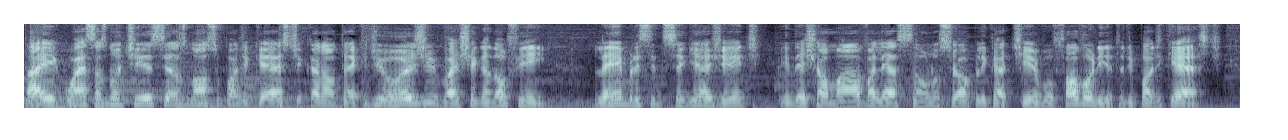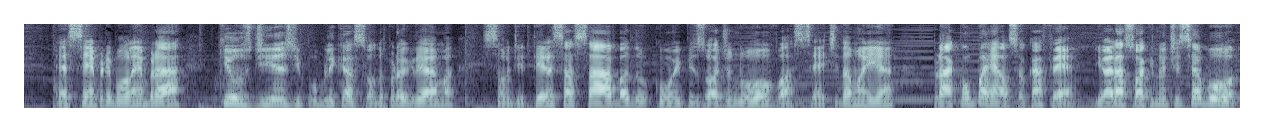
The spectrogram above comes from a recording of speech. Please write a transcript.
Tá aí, com essas notícias, nosso podcast Canaltech de hoje vai chegando ao fim. Lembre-se de seguir a gente e deixar uma avaliação no seu aplicativo favorito de podcast. É sempre bom lembrar que os dias de publicação do programa são de terça a sábado, com um episódio novo às 7 da manhã, para acompanhar o seu café. E olha só que notícia boa:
